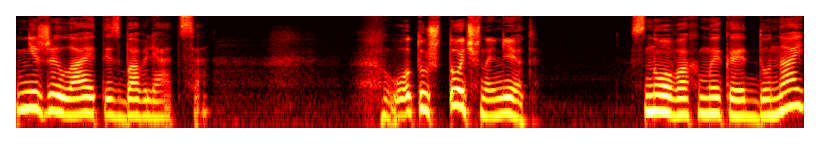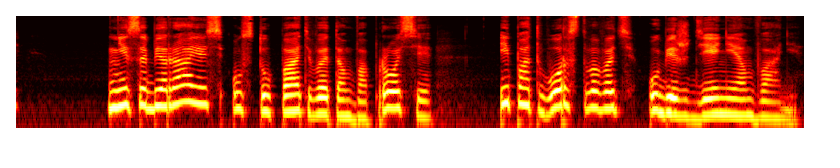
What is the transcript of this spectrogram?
не желает избавляться. «Вот уж точно нет!» Снова хмыкает Дунай, не собираясь уступать в этом вопросе и потворствовать убеждениям Вани.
